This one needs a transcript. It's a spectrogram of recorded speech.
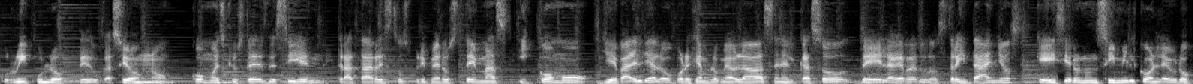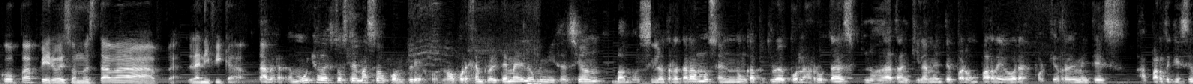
currículo de educación, ¿no? ¿Cómo es que ustedes deciden tratar estos primeros temas y cómo llevar el diálogo? Por ejemplo, me hablabas en el caso de la Guerra de los 30 años que hicieron un símil con la Eurocopa, pero eso no estaba planificado. A ver, muchos de estos temas son complejos, ¿no? Por ejemplo, el tema de la hominización, vamos, si lo tratáramos en un capítulo de Por las Rutas, nos da tranquilamente para un par de horas, porque realmente es, aparte que es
